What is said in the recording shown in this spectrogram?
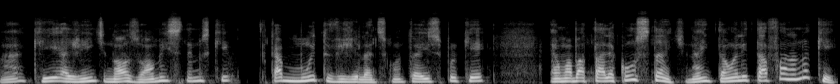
né, que a gente, nós homens, temos que ficar muito vigilantes quanto a isso, porque é uma batalha constante, né? Então ele está falando aqui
